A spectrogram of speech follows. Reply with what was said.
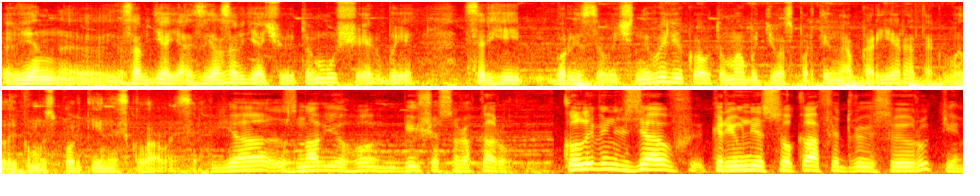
Він е, завдя, я, завдячую тому, що якби Сергій Борисович не вилікував, то, мабуть, його спортивна кар'єра так в великому спорті і не склалася. Я знав його більше 40 років. Коли він взяв керівництво кафедри в свої руки,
